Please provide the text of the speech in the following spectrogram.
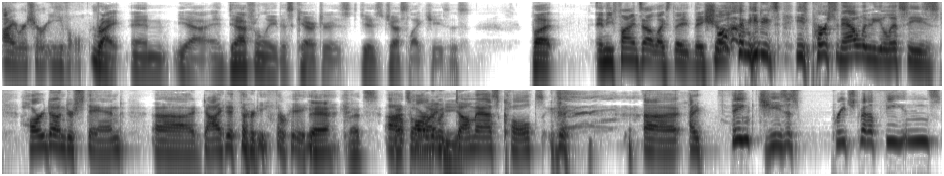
irish are evil Right. And yeah, and definitely this character is is just like Jesus. But and he finds out like they they show well, I mean, he's he's personalityless. He's hard to understand. Uh, died at 33. yeah, that's uh, part all of I a need. dumbass cult. uh, I think Jesus preached about Thetans.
